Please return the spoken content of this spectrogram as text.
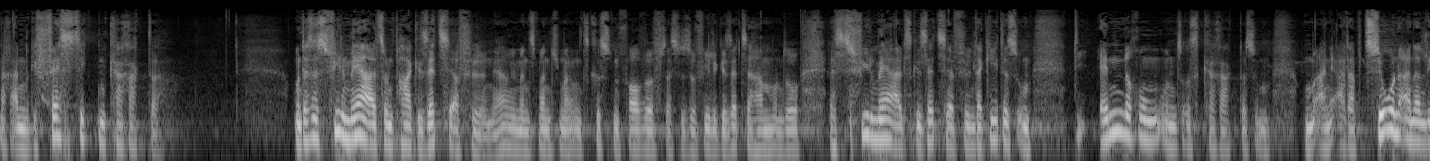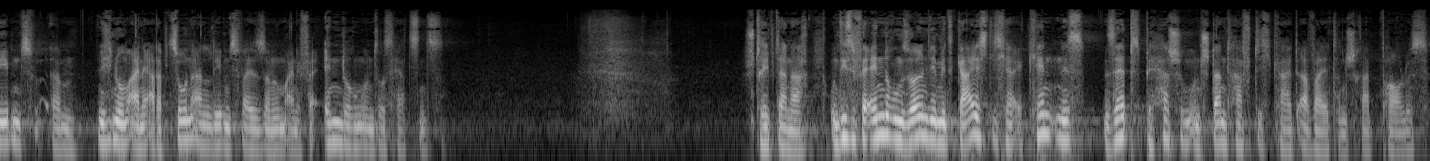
nach einem gefestigten Charakter, und das ist viel mehr als so ein paar Gesetze erfüllen, ja, wie man es manchmal uns Christen vorwirft, dass wir so viele Gesetze haben und so. Das ist viel mehr als Gesetze erfüllen. Da geht es um die Änderung unseres Charakters, um, um eine Adaption einer Lebens, ähm, nicht nur um eine Adaption einer Lebensweise, sondern um eine Veränderung unseres Herzens. Strebt danach. Und diese Veränderung sollen wir mit geistlicher Erkenntnis, Selbstbeherrschung und Standhaftigkeit erweitern, schreibt Paulus.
